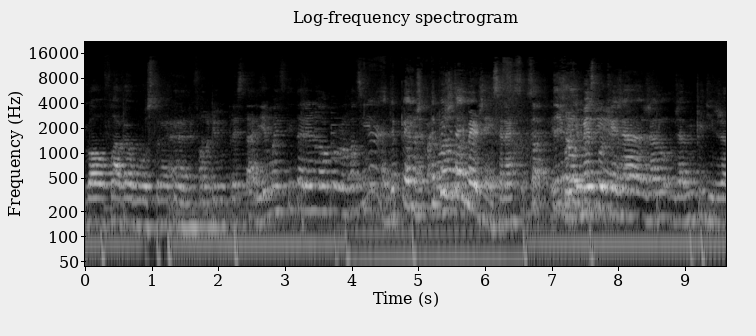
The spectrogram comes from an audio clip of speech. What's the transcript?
igual o Flávio Augusto, né? é, ele falou que ele me emprestaria, mas tentaria ajudar o problema assim. É, depende, É, mas depende da emergência, né? Só- deixa Porque eu- mesmo porque já, já, já me pediram já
